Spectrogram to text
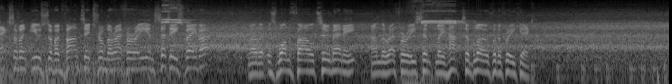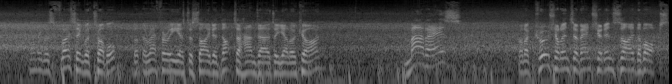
Excellent use of advantage from the referee in City's favour. Well, it was one foul too many, and the referee simply had to blow for the free kick. And he was flirting with trouble, but the referee has decided not to hand out a yellow card. Mahrez, But a crucial intervention inside the box.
